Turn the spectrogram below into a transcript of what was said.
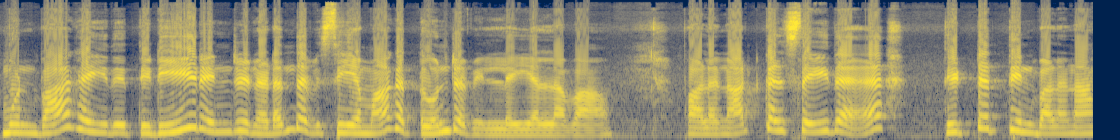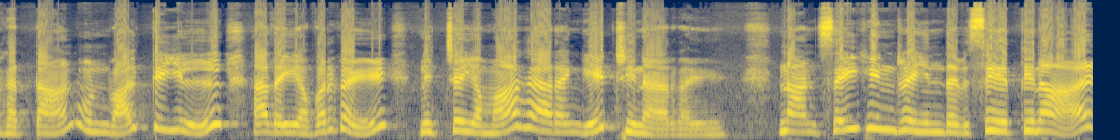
முன்பாக இது திடீரென்று நடந்த விஷயமாக தோன்றவில்லை அல்லவா? பல நாட்கள் செய்த திட்டத்தின் பலனாகத்தான் உன் வாழ்க்கையில் அதை அவர்கள் நிச்சயமாக அரங்கேற்றினார்கள். நான் செய்கின்ற இந்த விஷயத்தினால்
